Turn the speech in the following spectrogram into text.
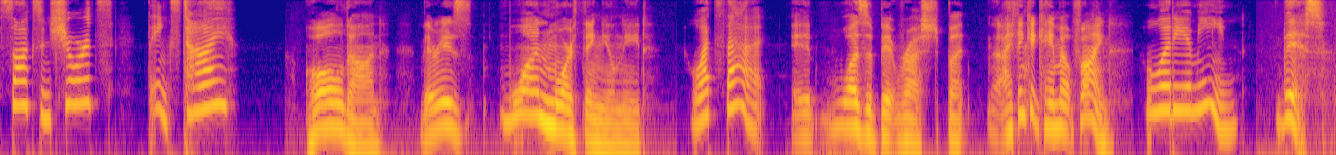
socks, and shorts. Thanks, Tai. Hold on. There is one more thing you'll need. What's that? It was a bit rushed, but I think it came out fine. What do you mean? This.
